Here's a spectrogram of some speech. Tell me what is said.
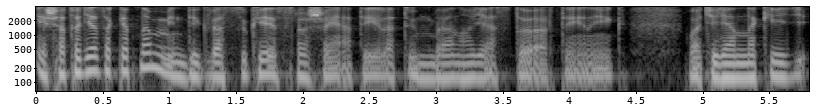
És hát, hogy ezeket nem mindig vesszük észre a saját életünkben, hogy ez történik, vagy hogy ennek így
